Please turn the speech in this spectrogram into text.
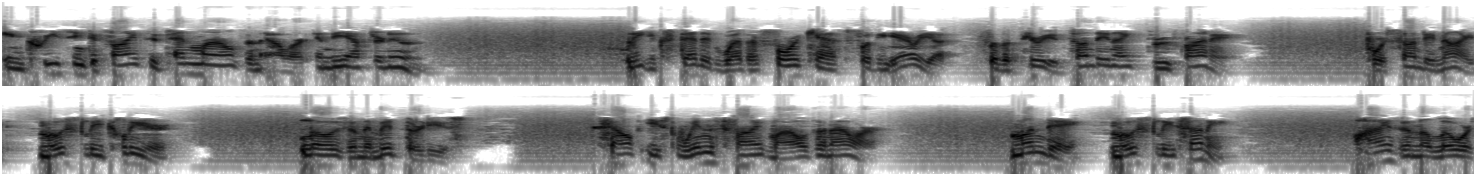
increasing to 5 to 10 miles an hour in the afternoon. The extended weather forecast for the area for the period Sunday night through Friday. For Sunday night, mostly clear. Lows in the mid 30s. Southeast winds 5 miles an hour. Monday, mostly sunny. Highs in the lower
